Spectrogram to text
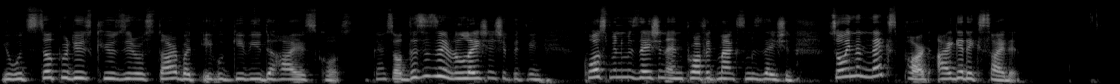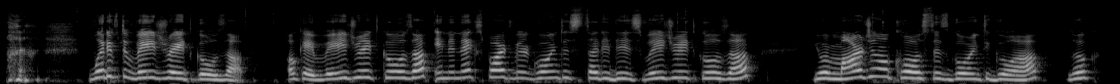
you would still produce Q0 star, but it would give you the highest cost. Okay, so this is a relationship between cost minimization and profit maximization. So in the next part, I get excited. what if the wage rate goes up? Okay, wage rate goes up. In the next part, we're going to study this. Wage rate goes up. Your marginal cost is going to go up. Look,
